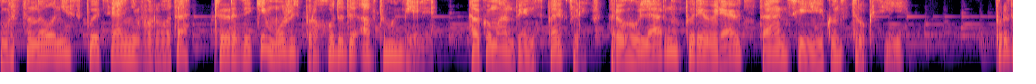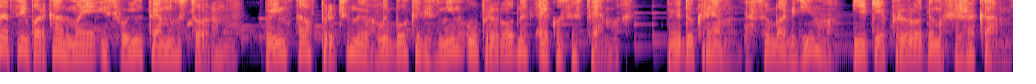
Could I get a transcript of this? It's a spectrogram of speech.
встановлені спеціальні ворота, через які можуть проходити автомобілі, а команди інспекторів регулярно перевіряють стан цієї конструкції. Проте цей паркан має і свою темну сторону. Він став причиною глибоких змін у природних екосистемах. Відокремлення собак Дінго, які є природними хижаками,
